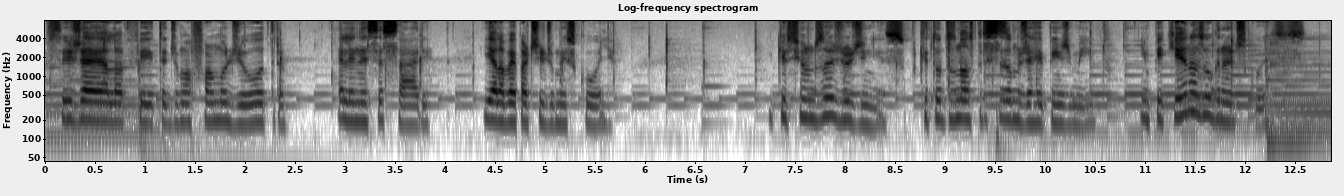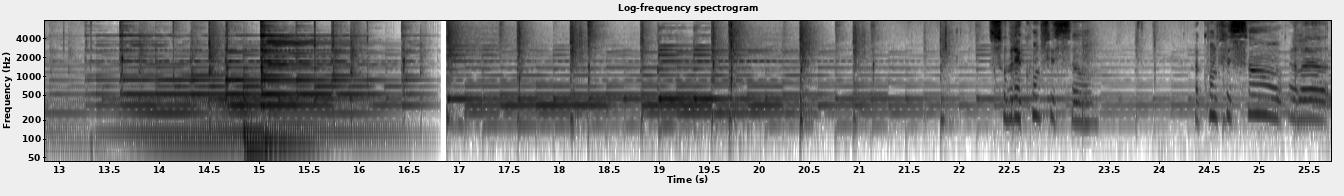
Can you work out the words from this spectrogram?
Seja ela feita de uma forma ou de outra, ela é necessária e ela vai partir de uma escolha. E que o Senhor nos ajude nisso, porque todos nós precisamos de arrependimento, em pequenas ou grandes coisas. Sobre a confissão, a confissão, ela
